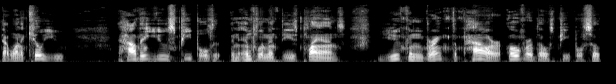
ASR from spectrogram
that want to kill you, how they use people to, and implement these plans, you can break the power over those people so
